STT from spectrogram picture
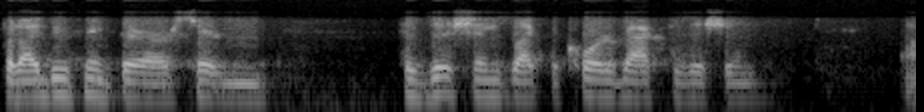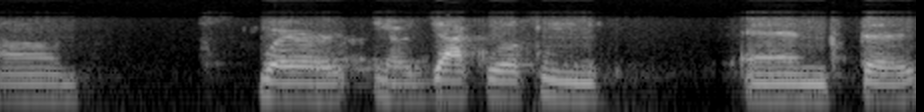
but I do think there are certain positions like the quarterback position um, where you know Zach Wilson and the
